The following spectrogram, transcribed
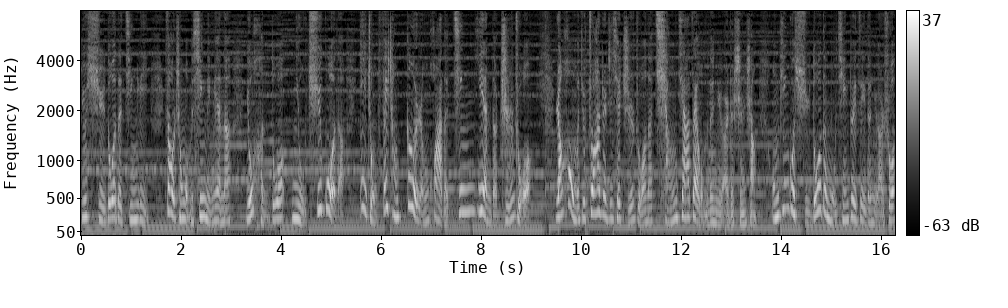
有许多的经历，造成我们心里面呢有很多扭曲过的一种非常个人化的经验的执着。然后我们就抓着这些执着呢，强加在我们的女儿的身上。我们听过许多的母亲对自己的女儿说：“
